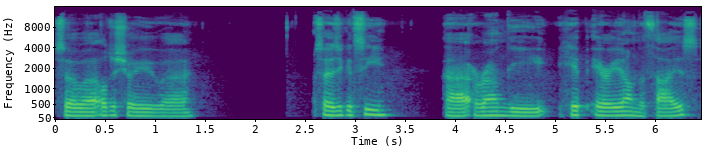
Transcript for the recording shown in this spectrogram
So uh, I'll just show you. Uh, so as you can see uh, around the hip area on the thighs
